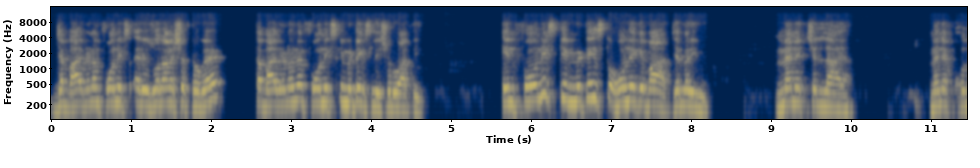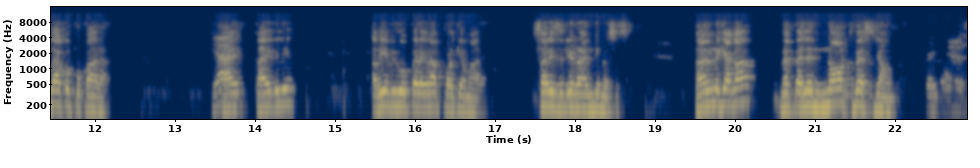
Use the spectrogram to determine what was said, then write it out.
जब भाई ब्रनम फोनिक्स एरिजोना में शिफ्ट हो गए तब भाई ब्रनम ने फोनिक्स की मीटिंग्स ली शुरुआती। इन फोनिक्स की मीटिंग्स को होने के बाद जनवरी में मैंने चिल्लाया मैंने खुदा को पुकारा। काय काय के लिए? अभी अभी वो पैराग्राफ पढ़ के हम आ रहे हैं। सर इज़ टाइम के मैसेज भाई ने क्या कहा? मैं पहले नॉर्थ वेस्ट जाऊँगा। Yes.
